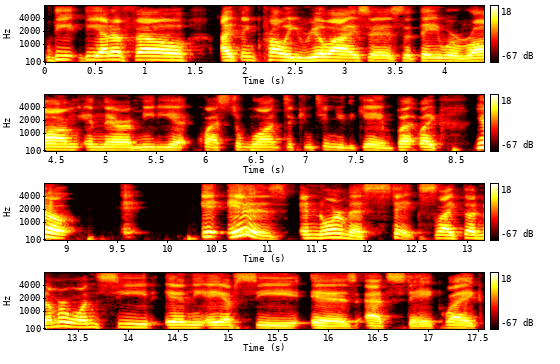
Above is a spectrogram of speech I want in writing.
the the NFL I think probably realizes that they were wrong in their immediate quest to want to continue the game. But like, you know, it, is enormous stakes. Like the number one seed in the AFC is at stake. Like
